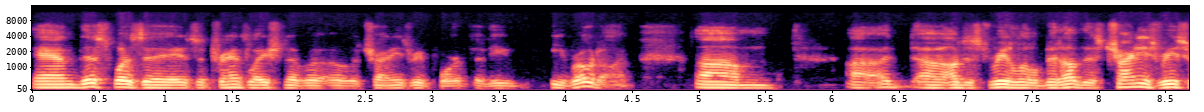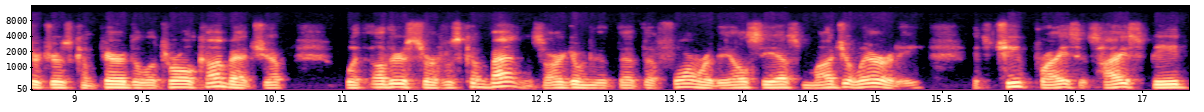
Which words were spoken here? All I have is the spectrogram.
And this was a, is a translation of a, of a Chinese report that he, he wrote on. Um, uh, I'll just read a little bit of this. Chinese researchers compared the littoral combat ship with other surface combatants, arguing that, that the former, the LCS modularity, its cheap price, its high speed,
